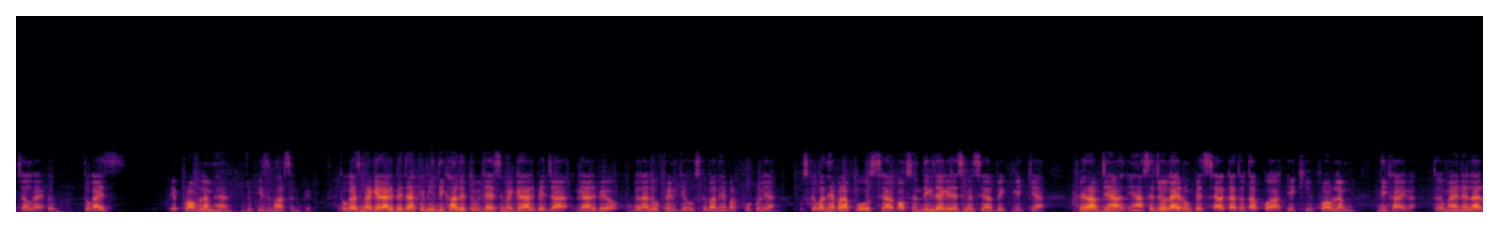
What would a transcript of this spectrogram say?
चल रहा है। तो गाइस ये प्रॉब्लम है जो इस वर्सन पे। तो गाइस मैं गैलरी पे जाके भी दिखा देता हूँ। जैसे मैं गैलरी पे जा गैलरी पे गैलरी ओपन किया, उसके बाद यहाँ पर फ़ोटो लिया, उसके बाद यहाँ पर आपको शेयर का ऑप्शन दिख जाएगा। जैसे मैं शेयर पे क्लिक किया, फिर आप यहाँ यहाँ से जो लाइट रूम पे शेयर करते हो तो आपको एक ही प्रॉब्लम दिखाएगा। तो मैंने लाइट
